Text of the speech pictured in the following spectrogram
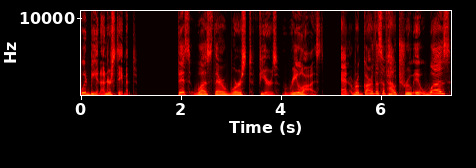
would be an understatement. This was their worst fears realized, and regardless of how true it was,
